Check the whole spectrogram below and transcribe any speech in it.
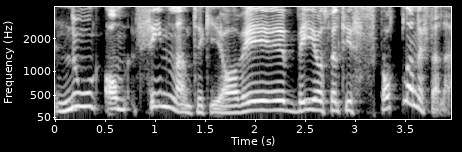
nog om Finland tycker jag. Vi beger oss väl till Skottland istället.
